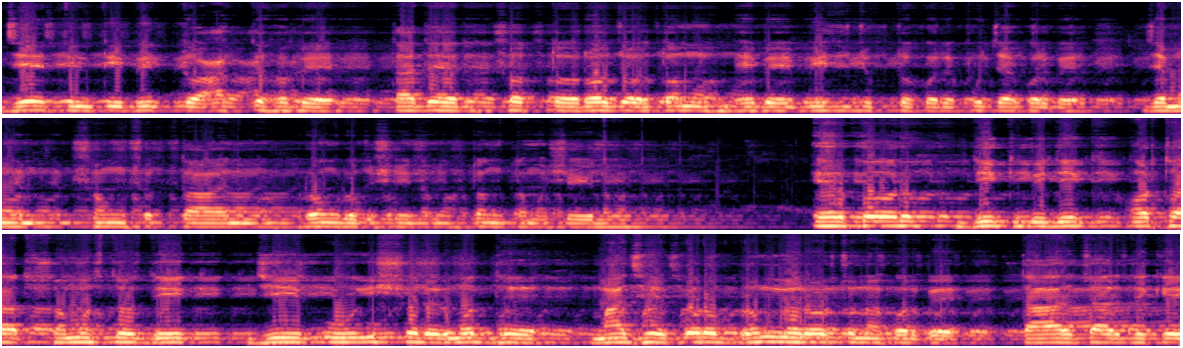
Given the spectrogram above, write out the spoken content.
যে তিনটি বৃত্ত আঁকতে হবে, তাদের সত্য, রজ তম ভেবে বীজযুক্ত করে পূজা করবে। যেমন সংসত্তায় নম, রং রজসে নম, তং তম তমসে নম। এরপর দিক বিদিক, অর্থাৎ সমস্ত দিক জীব ও ঈশ্বরের মধ্যে মাঝে পরব্রহ্মের অর্চনা করবে। তার চারদিকে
